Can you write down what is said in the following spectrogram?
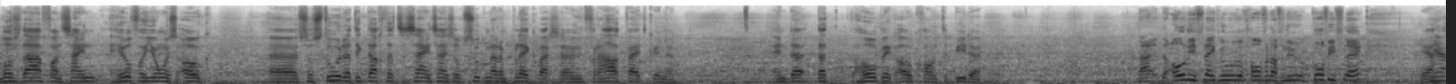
los daarvan zijn heel veel jongens ook eh, zo stoer dat ik dacht dat ze zijn, zijn ze op zoek naar een plek waar ze hun verhaal kwijt kunnen. En dat, dat hoop ik ook gewoon te bieden. Nou, de olievlek noemen we gewoon vanaf nu een koffievlek. Ja.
